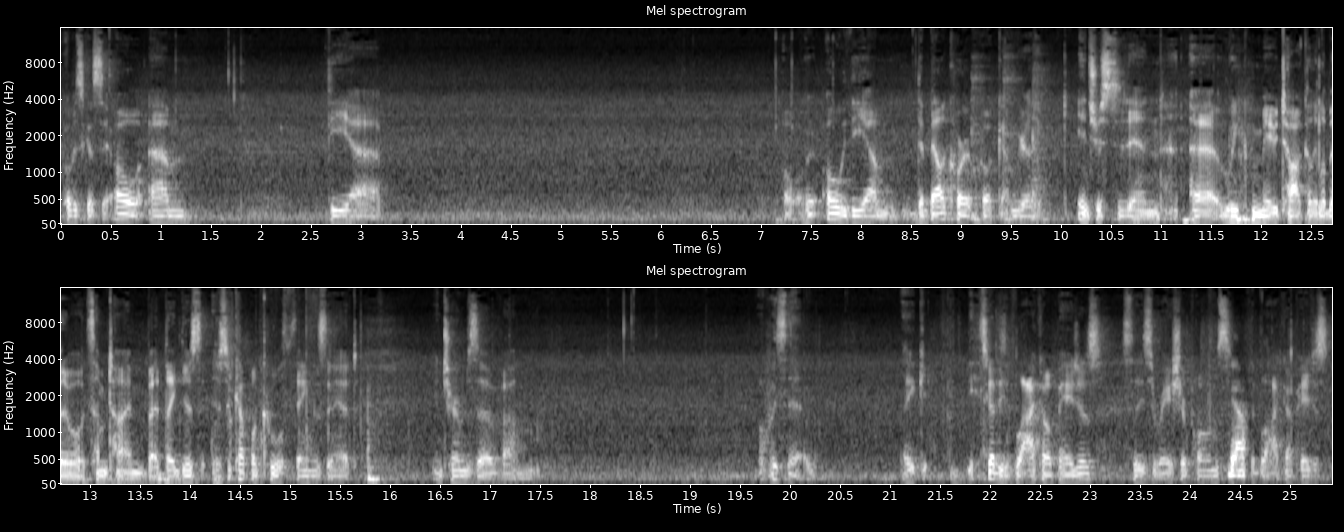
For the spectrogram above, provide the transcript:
What was I to say? Oh, um, the. Uh, oh, oh, the um, the Belcourt book. I'm really interested in. Uh, we can maybe talk a little bit about it sometime, but like there's there's a couple of cool things in it in terms of um, what was that? Like he's got these blackout pages, so these erasure poems, yeah. the blackout pages.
